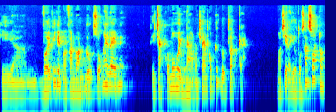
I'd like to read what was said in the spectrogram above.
Thì uh, với cái việc mà phán đoán đúng xuống hay lên ấy thì chẳng có mô hình nào nó cho em công thức đúng chuẩn cả. Nó chỉ là yếu tố xác suất thôi.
